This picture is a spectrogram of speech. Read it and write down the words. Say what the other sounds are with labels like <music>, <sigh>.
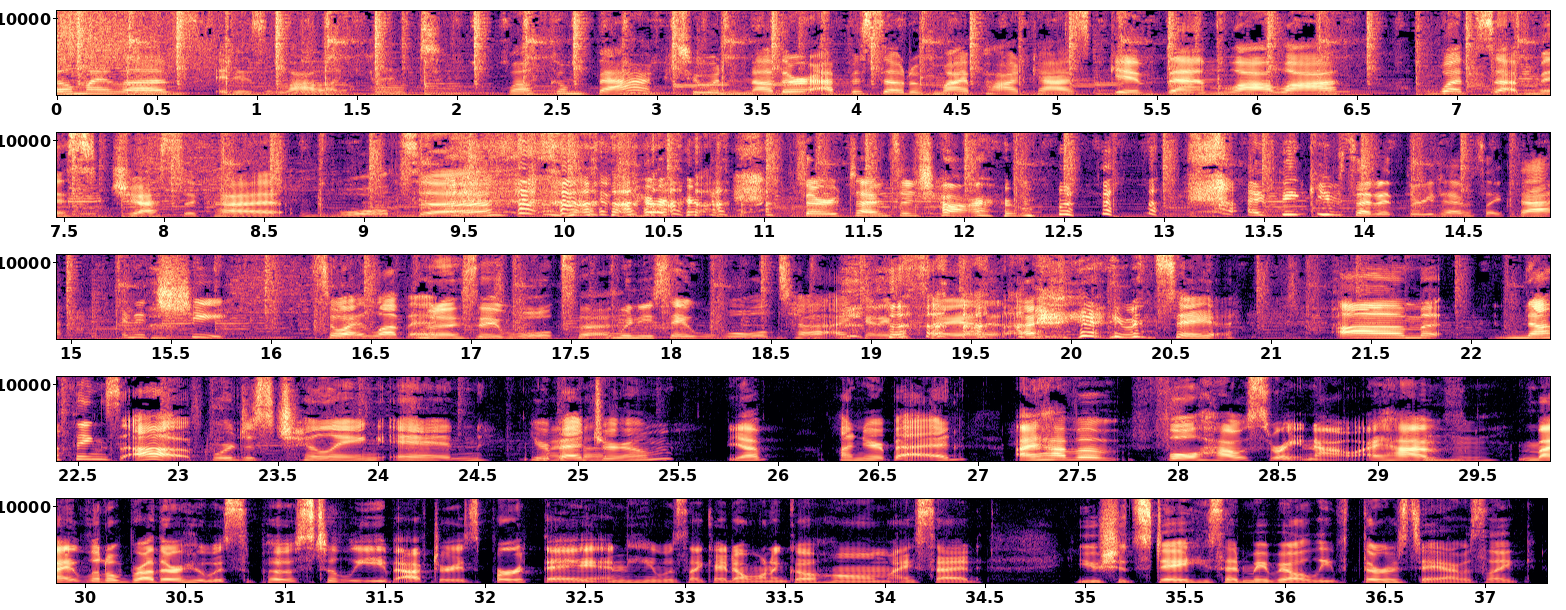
Hello, my loves. It is Lala Kent. Welcome back to another episode of my podcast, Give Them Lala. What's up, Miss Jessica Walter? <laughs> third, third time's a charm. <laughs> I think you've said it three times like that, and it's chic. So I love it. When I say Walter, when you say Walter, I can't even say it. I can't even say it. Um, nothing's up. We're just chilling in your My bed. bedroom Yep. on your bed. I have a full house right now. I have mm-hmm. my little brother who was supposed to leave after his birthday, and he was like, I don't want to go home. I said, You should stay. He said, Maybe I'll leave Thursday. I was like,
